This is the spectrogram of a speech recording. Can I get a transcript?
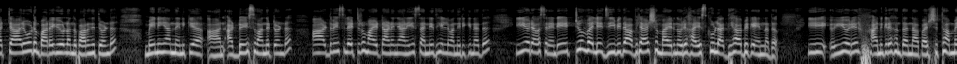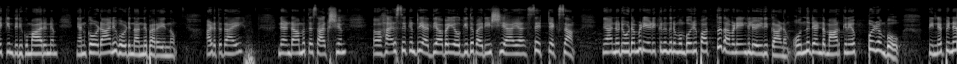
മറ്റാരോടും പറയുകയുള്ളൂ എന്ന് പറഞ്ഞിട്ടുണ്ട്. മെനി മെനിയാന്ന് എനിക്ക് അഡ്വൈസ് വന്നിട്ടുണ്ട്. ആ അഡ്വൈസ് ലെറ്ററുമായിട്ടാണ് ഞാൻ ഈ സന്നിധിയിൽ വന്നിരിക്കുന്നത്. ഈ ഒരു അവസരം എന്റെ ഏറ്റവും വലിയ ജീവിത അഭിലാഷമായിരുന്നു ഒരു ഹൈസ്കൂൾ അധ്യാപിക എന്നത്. ഈ ഈ ഒരു അനുഗ്രഹം തന്ന പരിശുദ്ധ അമ്മയ്ക്കും തിരുകുമാരനും ഞാൻ കോടാനുകോടി നന്ദി പറയുന്നു. അടുത്തതായി രണ്ടാമത്തെ സാക്ഷ്യം ഹയർ സെക്കൻഡറി അധ്യാപക യോഗ്യത പരീക്ഷയായ സെറ്റ് എക്സാം ഞാനൊരു ഉടമ്പടി എടുക്കുന്നതിന് മുമ്പ് ഒരു പത്ത് തവണയെങ്കിലും എഴുതി കാണും. ഒന്ന് രണ്ട് മാർക്കിന് എപ്പോഴും പോവും. പിന്നെ പിന്നെ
